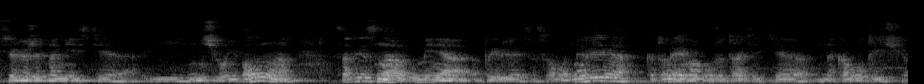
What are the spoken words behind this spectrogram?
все лежит на месте и ничего не поломано, соответственно, у меня появляется свободное время, которое я могу уже тратить на кого-то еще.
